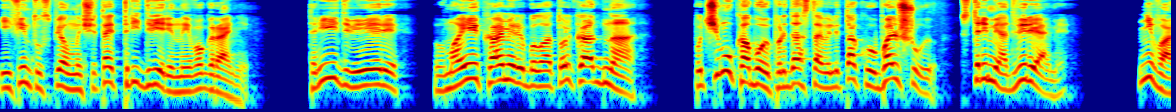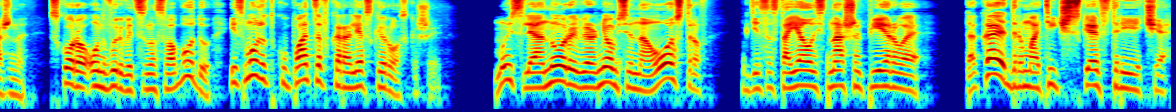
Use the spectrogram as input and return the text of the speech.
и Финт успел насчитать три двери на его грани. «Три двери. В моей камере была только одна. Почему кобою предоставили такую большую, с тремя дверями?» «Неважно. Скоро он вырвется на свободу и сможет купаться в королевской роскоши. Мы с Леонорой вернемся на остров, где состоялась наша первая, такая драматическая встреча».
